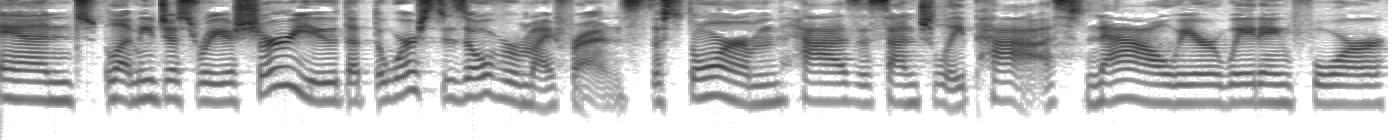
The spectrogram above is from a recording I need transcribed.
And let me just reassure you that the worst is over, my friends. The storm has essentially passed. Now we are waiting for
